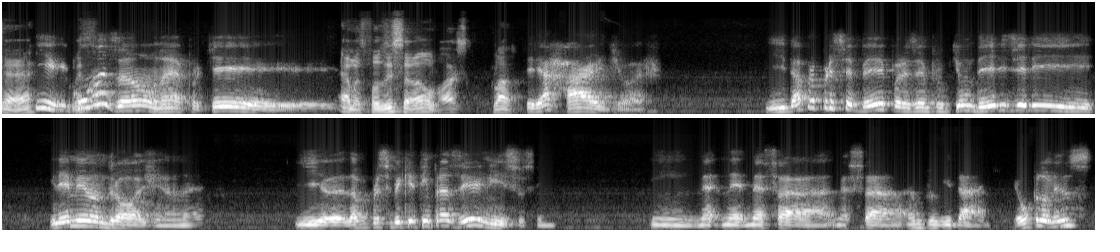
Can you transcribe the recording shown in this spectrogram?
É. E com mas... razão, né? Porque. É uma exposição, lógico, claro. Seria hard, eu acho. E dá para perceber, por exemplo, que um deles ele, ele é meio andrógeno, né? E uh, dá para perceber que ele tem prazer nisso, assim, em, né, né, nessa, nessa ambiguidade. Eu, pelo menos,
